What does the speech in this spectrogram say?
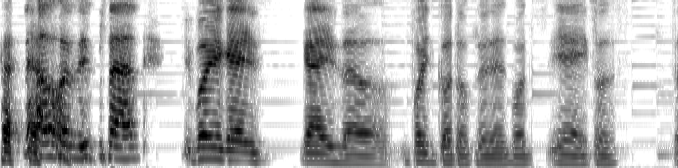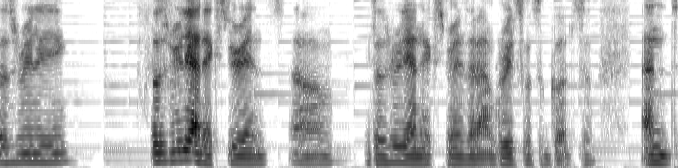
that was the plan before you guys guys uh before it got uploaded but yeah it was it was really it was really an experience. Um it was really an experience that i'm grateful to god. To and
